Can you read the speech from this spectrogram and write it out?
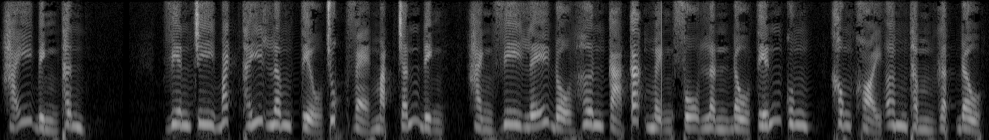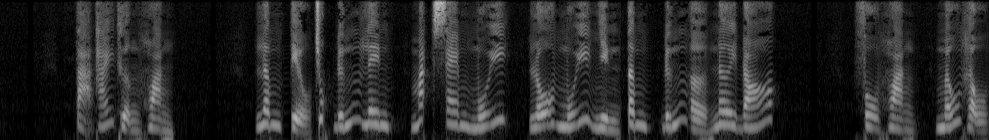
hãy bình thân. Viên chi bách thấy lâm tiểu trúc vẻ mặt chấn định, hành vi lễ độ hơn cả các mệnh phụ lần đầu tiến cung, không khỏi âm thầm gật đầu. Tạ thái thượng hoàng. Lâm tiểu trúc đứng lên, mắt xem mũi, lỗ mũi nhìn tâm đứng ở nơi đó. Phụ hoàng, mẫu hậu,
